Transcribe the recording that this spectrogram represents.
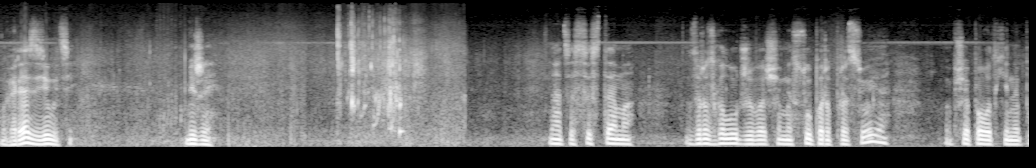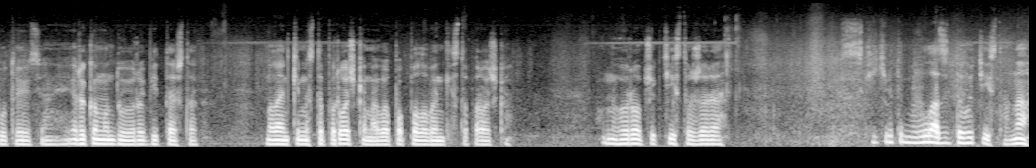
грязюці. Біжи. Да, ця система з розгалуджувачами супер працює. Взагалі поводки не путаються. І рекомендую, робіть теж так. Маленькими стопорочками або по половинки стопорочка. Вон Горобчик тісто жаре. Скільки в тебе влазить того тіста? На.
